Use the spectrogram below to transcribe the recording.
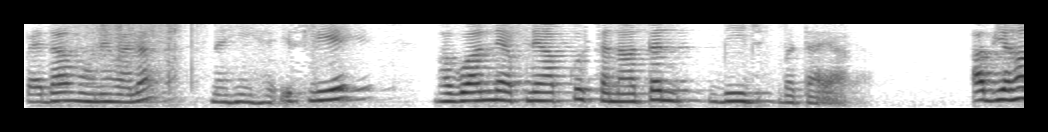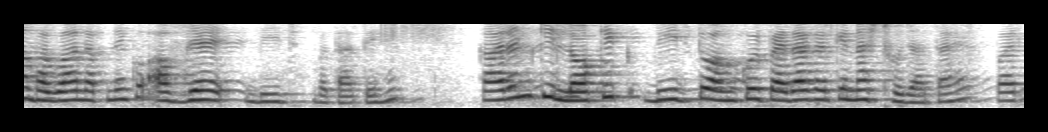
पैदा होने वाला नहीं है। इसलिए भगवान ने अपने आप को सनातन बीज बताया। अब यहाँ भगवान अपने को अव्यय बीज बताते हैं। कारण कि लौकिक बीज तो अंकुर पैदा करके नष्ट हो जाता है, पर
